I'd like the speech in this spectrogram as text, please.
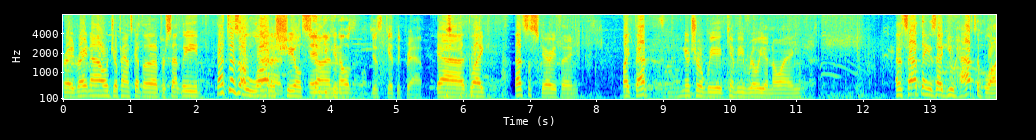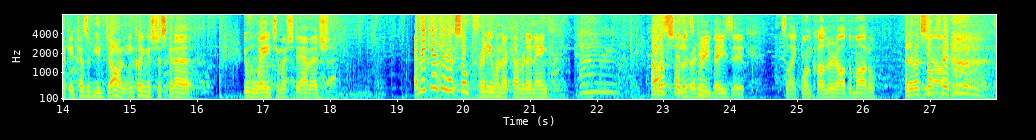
Right, right now, Jopan's got the percent lead. That does a lot of Uh, shield stun. And you can also just get the grab. Yeah, like, that's a scary thing. Like that neutral be, can be really annoying. And the sad thing is that you have to block it, because if you don't, Inkling is just gonna do way too much damage. Every character looks so pretty when they're covered in ink. Oh, it looks, it's so it looks pretty. pretty basic. It's like one color, all the model. But it looks so Yeah. pretty.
